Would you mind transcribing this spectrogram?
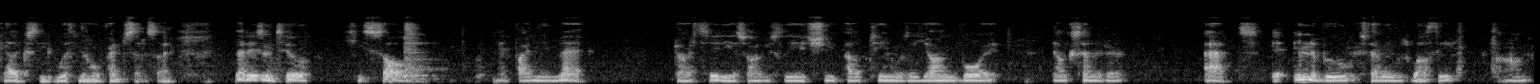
galaxy with no apprentice set aside. That is until he saw and finally met Darth Sidious. Obviously, she Palpatine was a young boy, young senator at in Naboo, his family was wealthy. Um,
